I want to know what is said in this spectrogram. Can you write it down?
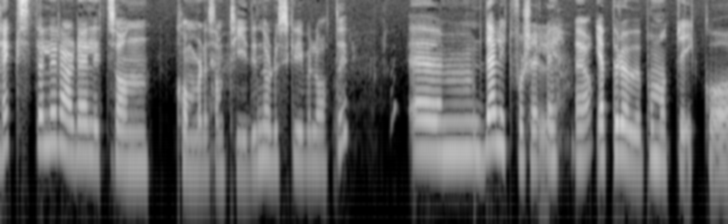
tekst, eller er det litt sånn Kommer det samtidig når du skriver låter? Um, det er litt forskjellig. Ja. Jeg prøver på en måte ikke å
